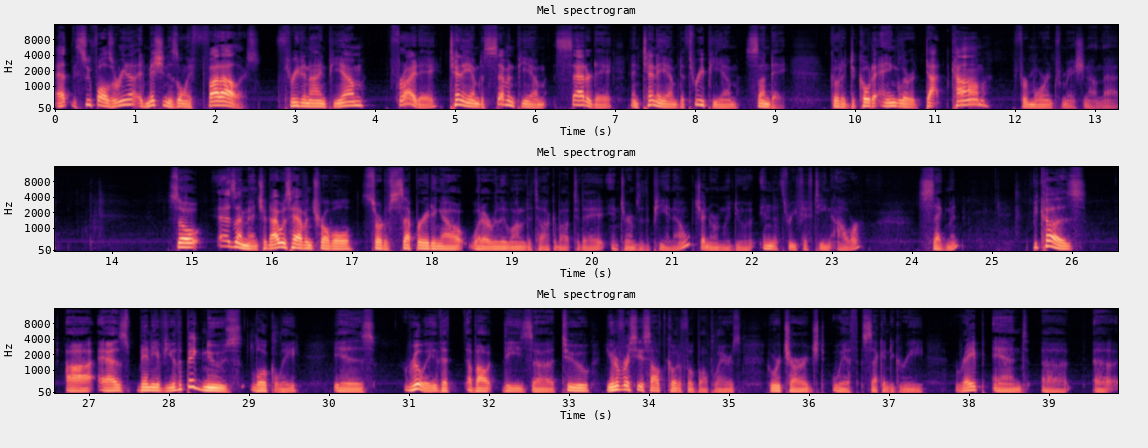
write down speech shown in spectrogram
At the Sioux Falls Arena, admission is only $5, 3 to 9 p.m. Friday, 10 a.m. to 7 p.m. Saturday, and 10 a.m. to 3 p.m. Sunday. Go to dakotaangler.com for more information on that. So, as I mentioned, I was having trouble sort of separating out what I really wanted to talk about today in terms of the P&L, which I normally do in the 315 hour segment, because uh, as many of you, the big news locally is really that about these uh, two University of South Dakota football players who were charged with second degree rape and uh, uh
